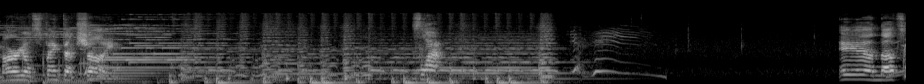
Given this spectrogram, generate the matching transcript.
Mario, spank that shine! Slap! And that's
